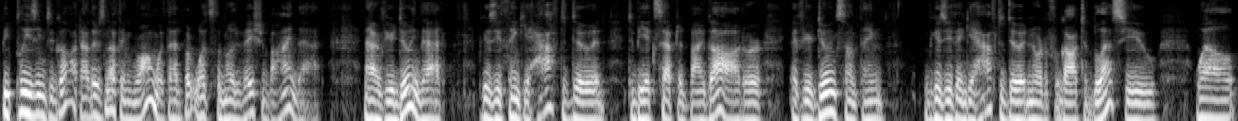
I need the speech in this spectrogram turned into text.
be pleasing to God. Now, there's nothing wrong with that, but what's the motivation behind that? Now, if you're doing that because you think you have to do it to be accepted by God, or if you're doing something because you think you have to do it in order for God to bless you, well,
